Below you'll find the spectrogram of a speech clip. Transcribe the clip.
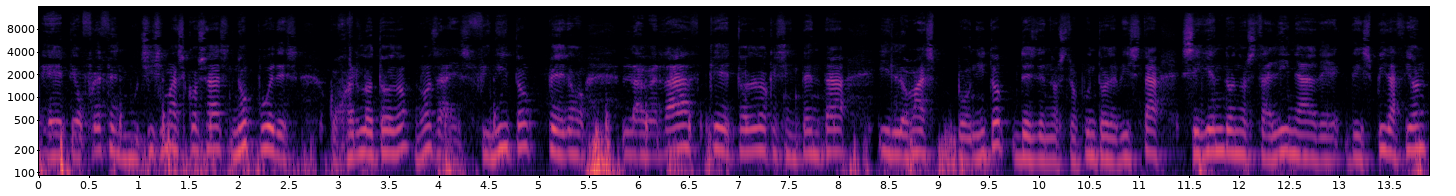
eh, te ofrecen muchísimas cosas, no puedes cogerlo todo, ¿no? O sea, es finito, pero la verdad que todo lo que se intenta y lo más bonito desde nuestro punto de vista, siguiendo nuestra línea de, inspiración,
